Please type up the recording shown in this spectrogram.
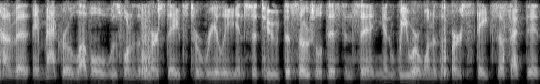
kind of at a macro level was one of the first states to really institute the social distancing and we were one of the first states affected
